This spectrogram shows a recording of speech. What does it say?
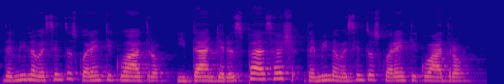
de 1944 y Dangerous Passage de 1944.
